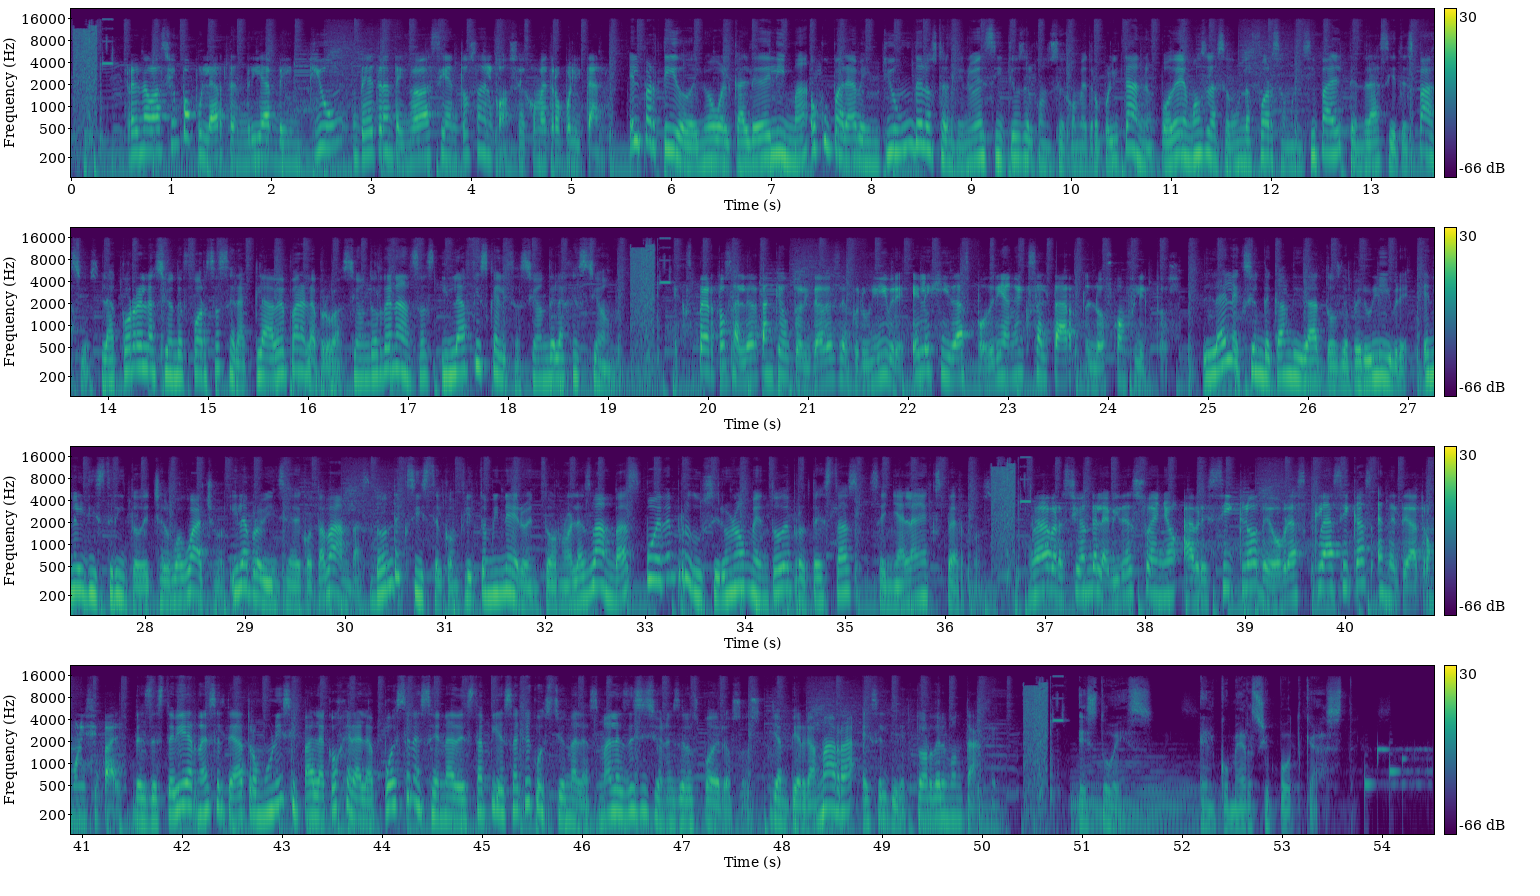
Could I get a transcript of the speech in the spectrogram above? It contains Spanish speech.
Renovación Popular tendría 21 de 39 asientos en el Consejo Metropolitano. El partido del nuevo alcalde de Lima ocupará 21 de los 39 sitios del Consejo Metropolitano. Podemos, la segunda fuerza municipal, tendrá 7 espacios. La correlación de fuerzas será clave para la aprobación de ordenanzas y la fiscalización de la gestión. Expertos alertan que autoridades de Perú Libre elegidas podrían exaltar los conflictos. La elección de candidatos de Perú Libre en el distrito de Chalhuahuacho y la provincia de Cotabambas, donde existe el conflicto minero en torno a las bambas, pueden producir un aumento de protestas, señalan expertos. Nueva versión de La vida es sueño abre ciclo de obras clásicas en el Teatro Municipal. Desde este viernes, el Teatro Municipal acogerá la puesta en escena de esta pieza que cuestiona las malas decisiones de los poderosos. Jean-Pierre Gamarra es el director montaje. Esto es El Comercio Podcast.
